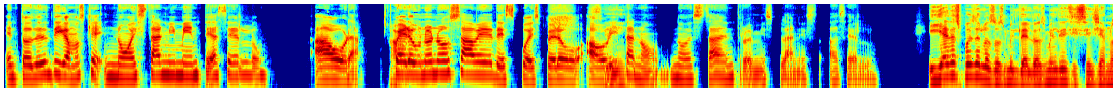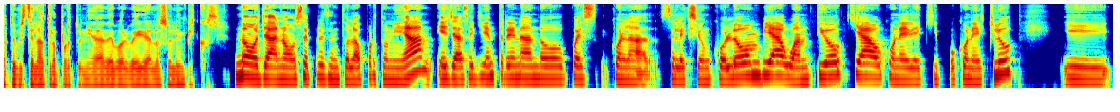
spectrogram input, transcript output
Entonces digamos que no está en mi mente hacerlo ahora Ah. Pero uno no sabe después, pero ahorita no, no está dentro de mis planes hacerlo. Y ya después de los 2000, del 2016 ya no tuviste la otra oportunidad de volver a ir a los Olímpicos. No, ya no se presentó la oportunidad y ya seguí entrenando pues con la selección Colombia o Antioquia o con el equipo, con el club, y,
